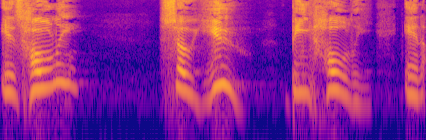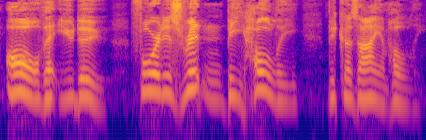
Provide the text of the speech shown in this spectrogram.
is holy, so you be holy in all that you do. For it is written, Be holy because I am holy.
